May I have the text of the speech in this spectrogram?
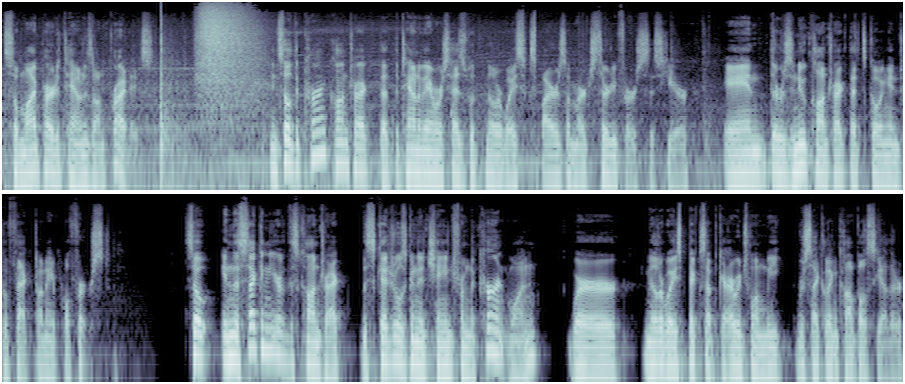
So my part of town is on Fridays. And so the current contract that the town of Amherst has with Miller Waste expires on March 31st this year, and there's a new contract that's going into effect on April 1st. So in the second year of this contract, the schedule is going to change from the current one, where Miller Waste picks up garbage one week, recycling compost the other,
